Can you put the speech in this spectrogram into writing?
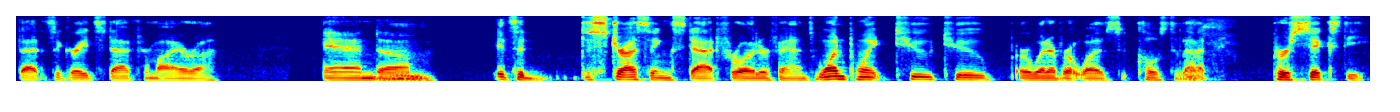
that's a great stat from Ira. And Mm. um it's a distressing stat for Oiler fans. 1.22 or whatever it was, close to that per 60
